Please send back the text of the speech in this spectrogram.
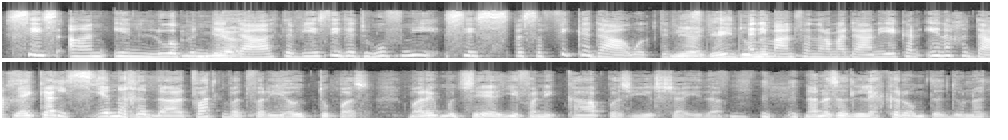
6 aan een lopende Nee. dae te wees nie. Dit hoef nie 6 spesifieke dae ook te Nee, wees jy doen in die dit- maand van Ramadan. Jy kan enige dag jy kan kies. enige daad vat wat vir jou toepas. Maar ek moet sê as jy van die Kaap is hier Shaida, dan is dit lekker om te doen dit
